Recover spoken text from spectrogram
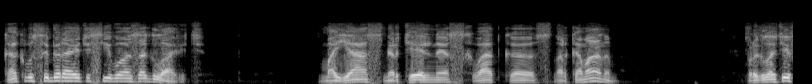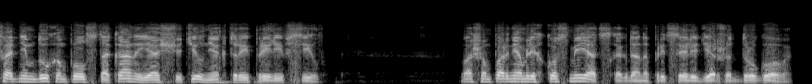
«Как вы собираетесь его озаглавить? Моя смертельная схватка с наркоманом?» Проглотив одним духом полстакана, я ощутил некоторый прилив сил. «Вашим парням легко смеяться, когда на прицеле держат другого»,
